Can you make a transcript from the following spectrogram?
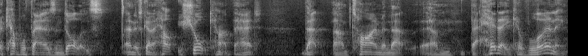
a couple thousand dollars, and it's going to help you shortcut that that um, time and that um, that headache of learning,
